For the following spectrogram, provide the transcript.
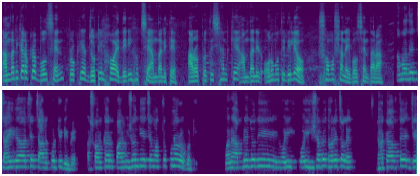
আমদানিকারকরা বলছেন, প্রক্রিয়া জটিল হওয়ায় দেরি হচ্ছে আমদানিতে। আরও প্রতিষ্ঠানকে আমদানির অনুমতি দিলেও সমস্যা নেই বলছেন তারা। আমাদের চাহিদা আছে চার কোটি ডিমের। আর সরকার পারমিশন দিয়েছে মাত্র পনেরো কোটি। মানে আপনি যদি ওই ওই হিসাবে ধরে চলেন ঢাকাতে যে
